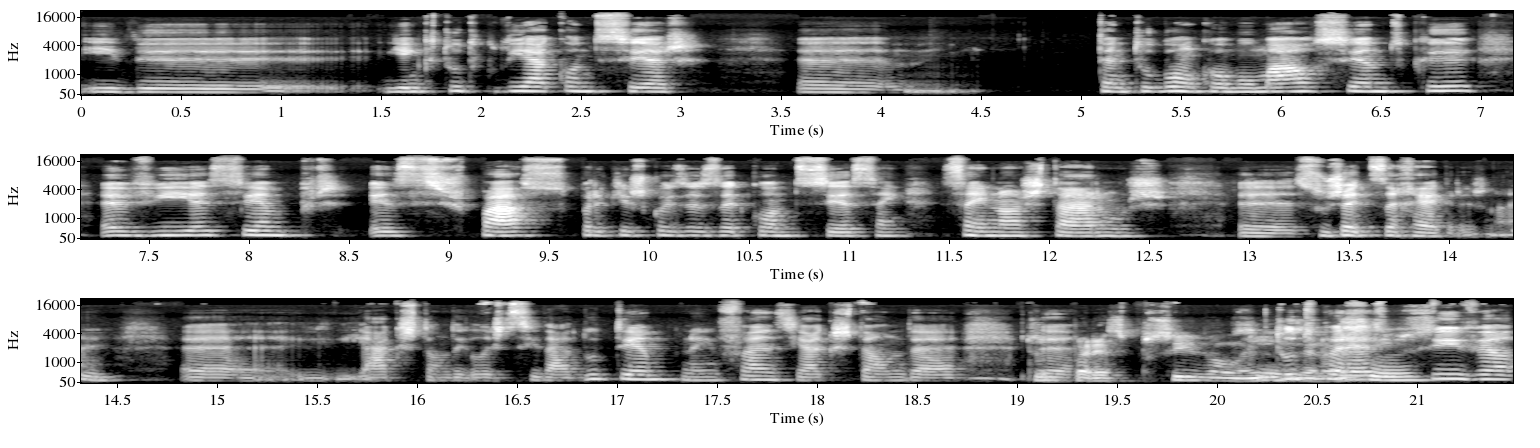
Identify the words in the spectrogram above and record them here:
e, de, e em que tudo podia acontecer tanto o bom como o mau, sendo que havia sempre esse espaço para que as coisas acontecessem sem nós estarmos uh, sujeitos a regras, não é? Uh, e há a questão da elasticidade do tempo na infância, há a questão da. Tudo da, parece possível, Sim, Tudo parece Sim. possível.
